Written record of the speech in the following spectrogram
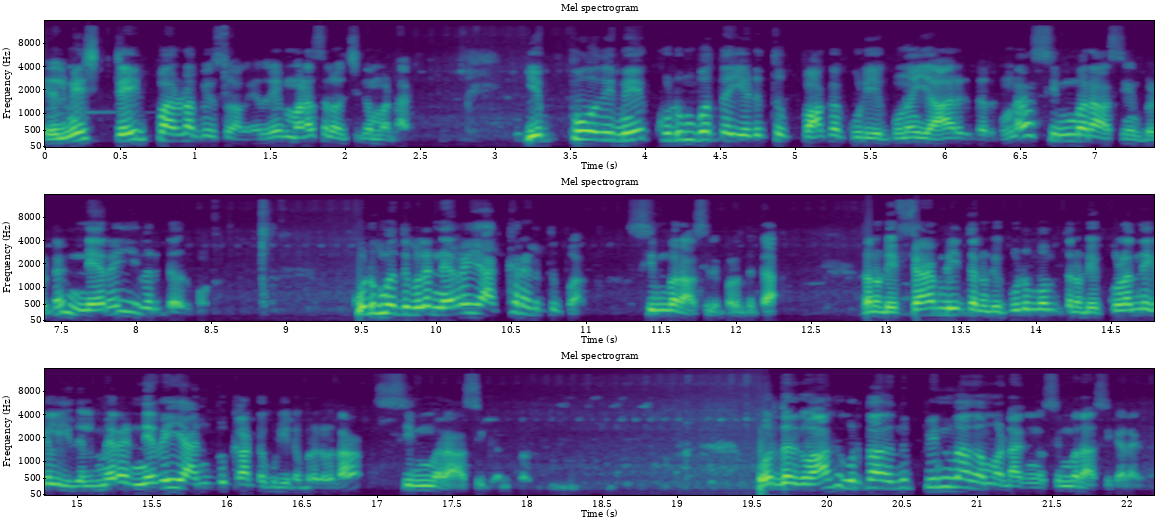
இதுலயுமே ஸ்டேட் பார்வர்டா பேசுவாங்க. இதுலயுமே மனசுல வச்சுக்க மாட்டாங்க. எப்போதுமே குடும்பத்தை எடுத்து பார்க்கக்கூடிய குணம் யாருக்கிட்ட இருக்குன்னா சிம்ம ராசி என்பர்கிட்ட நிறைய பேர்கிட்ட இருக்கும். குடும்பத்துக்குள்ள நிறைய அக்கறை எடுத்துப்பாங்க. சிம்ம ராசியில பிறந்துட்டா. தன்னுடைய ஃபேமிலி தன்னுடைய குடும்பம் தன்னுடைய குழந்தைகள் இதில் மேல நிறைய அன்பு காட்டக்கூடிய நபர்கள் தான் சிம்ம ராசிக்காரர்கள் ஒருத்தருக்கு வாக்கு கொடுத்தா அது வந்து பின்வாங்க மாட்டாங்க சிம்ம ராசிக்காரங்க.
